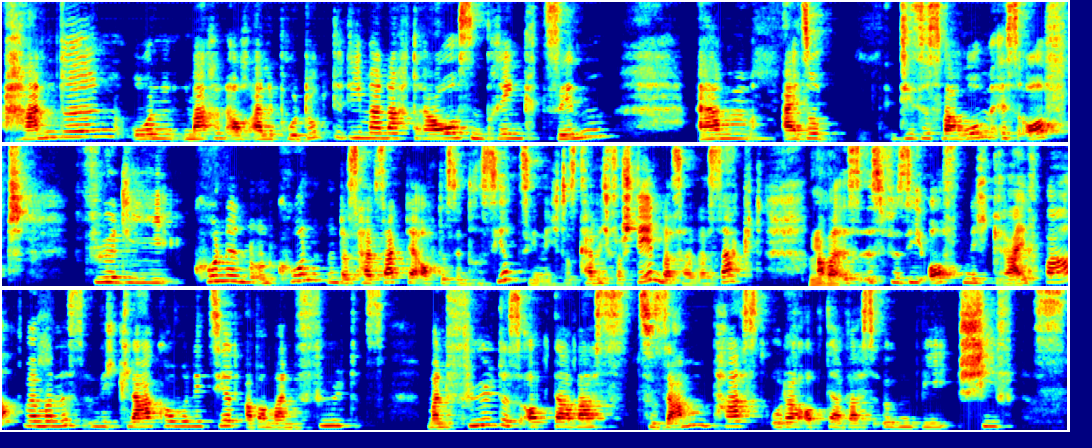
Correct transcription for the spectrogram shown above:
handeln und machen auch alle Produkte, die man nach draußen bringt, Sinn. Ähm, also dieses Warum ist oft für die Kundinnen und Kunden, deshalb sagt er auch, das interessiert sie nicht. Das kann ich verstehen, dass er das sagt. Mhm. Aber es ist für sie oft nicht greifbar, wenn man es nicht klar kommuniziert, aber man fühlt es. Man fühlt es, ob da was zusammenpasst oder ob da was irgendwie schief ist.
